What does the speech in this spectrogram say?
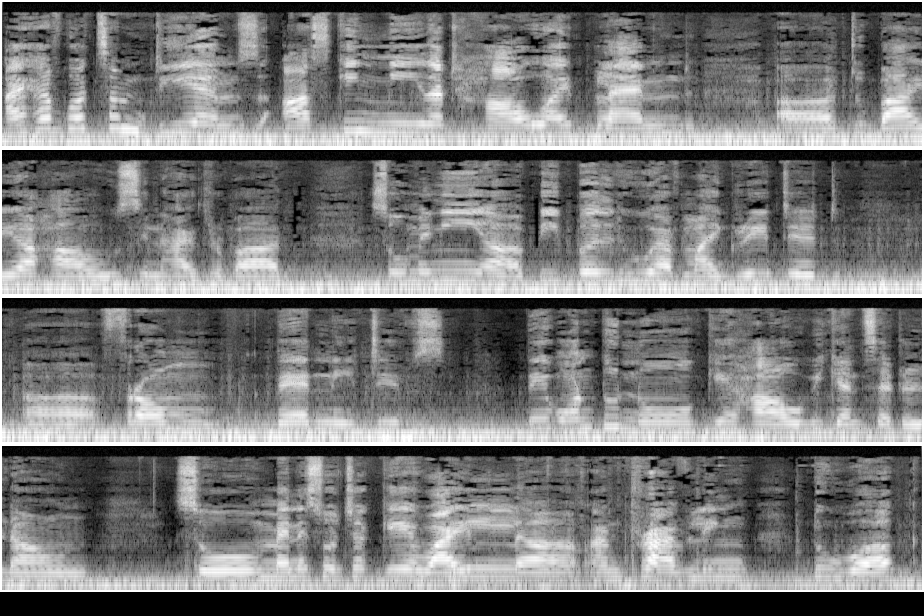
I have got some DMs asking me that how I planned uh, to buy a house in Hyderabad. So many uh, people who have migrated uh, from their natives, they want to know okay, how we can settle down. So मैंने सोचा कि while uh, I'm traveling to work,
